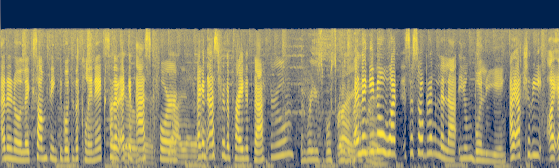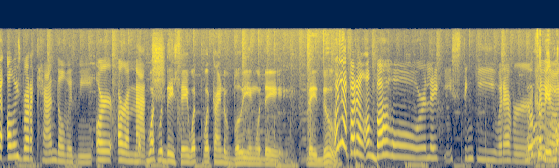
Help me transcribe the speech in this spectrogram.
I don't know, like something to go to the clinic so that I can Until ask for Yeah, yeah, yeah. I can ask for the private bathroom. But where are you supposed to go to the And then you bathroom? know what? Sa sobrang lala yung bullying, I actually I I always brought a candle with me or or a match. But what would they say? What what kind of bullying would they they do? Wala, parang ang baho or like stinky, whatever. No, Sabihin mo,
